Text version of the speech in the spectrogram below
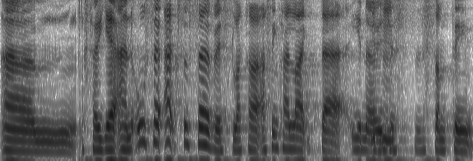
Um, so yeah, and also acts of service. Like I, I think I like that. You know, just, just something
